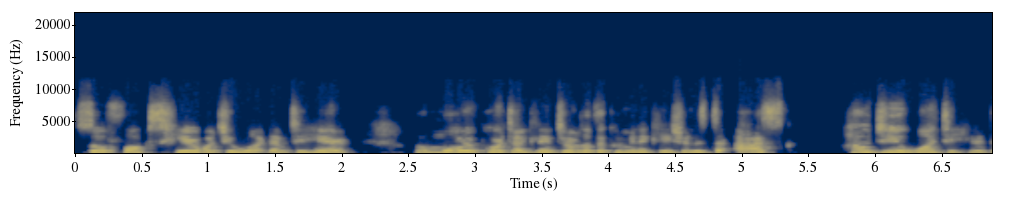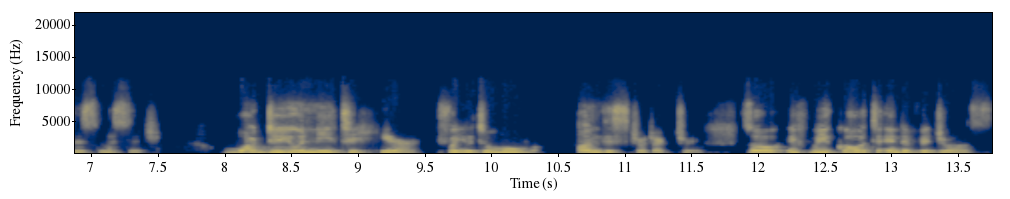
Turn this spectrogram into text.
So folks hear what you want them to hear, but more importantly, in terms of the communication, is to ask, how do you want to hear this message? What do you need to hear for you to move on this trajectory. So if we go to individuals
